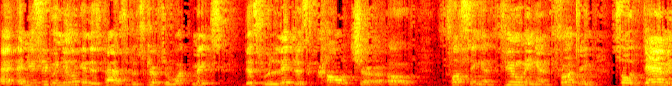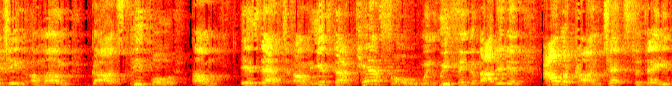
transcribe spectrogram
and, and you see, when you look in this passage of scripture, what makes this religious culture of fussing and fuming and fronting so damaging among God's people um, is that um, if not careful, when we think about it in our context today,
